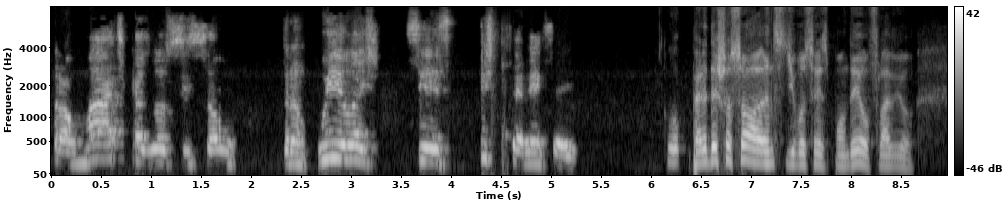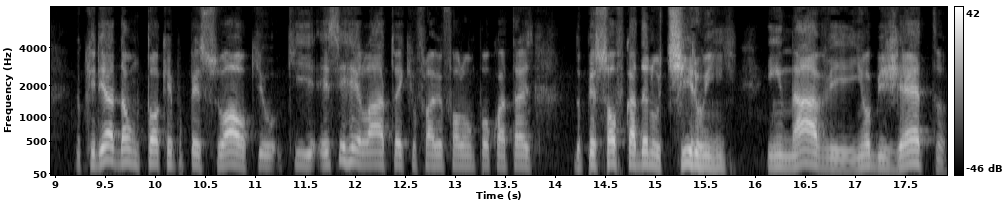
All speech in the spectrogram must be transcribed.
traumáticas ou se são tranquilas, se existe diferença aí. Oh, pera, deixa eu só, antes de você responder, Flávio, eu queria dar um toque aí pro pessoal, que, que esse relato aí que o Flávio falou um pouco atrás, do pessoal ficar dando tiro em, em nave, em objeto,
